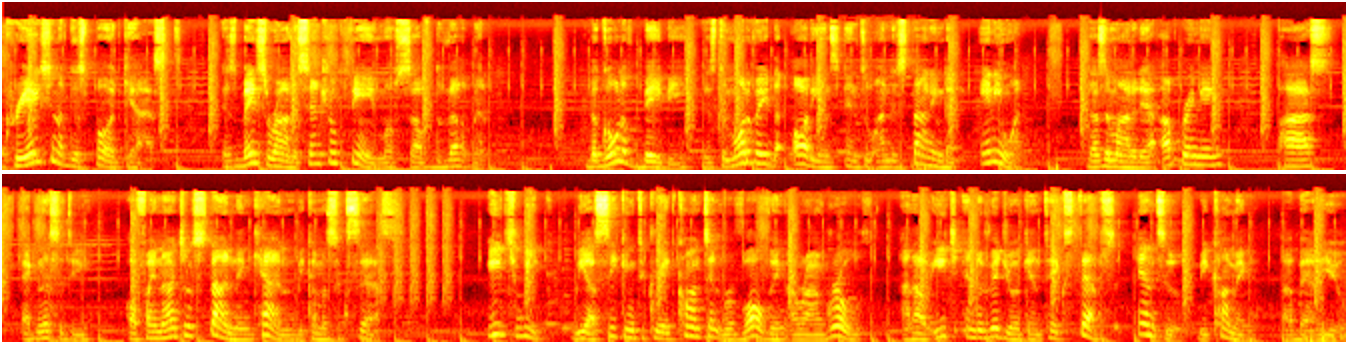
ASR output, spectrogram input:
creation of this podcast is based around the central theme of self development. The goal of Baby is to motivate the audience into understanding that anyone, doesn't matter their upbringing, past, ethnicity, or financial standing, can become a success. Each week, we are seeking to create content revolving around growth and how each individual can take steps into becoming a better you.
